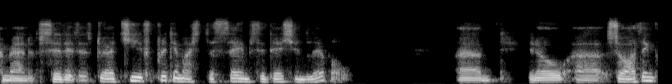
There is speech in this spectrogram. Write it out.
amount of sedatives to achieve pretty much the same sedation level. Um, you know, uh, so I think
